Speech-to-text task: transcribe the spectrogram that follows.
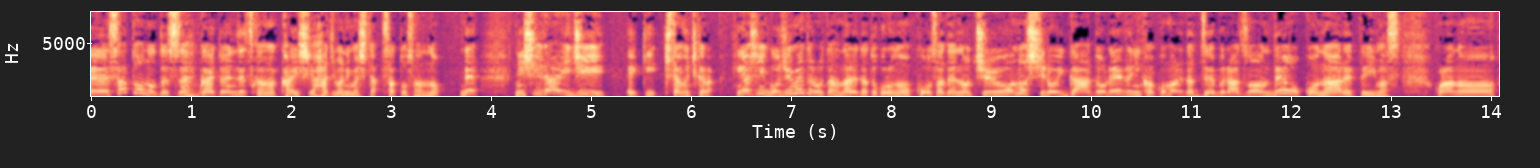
えー、佐藤のですね、街頭演説会が開始、始まりました。佐藤さんの。で、西大寺駅北口から東に50メートルほど離れたところの交差点の中央の白いガードレールに囲まれたゼブラゾーンで行われています。これあのー、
